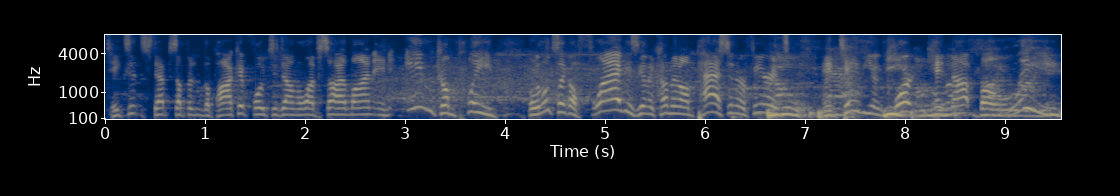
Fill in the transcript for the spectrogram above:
Takes it, steps up into the pocket, floats it down the left sideline, and incomplete. But it looks like a flag is going to come in on pass interference. No, and Tavian Clark cannot believe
